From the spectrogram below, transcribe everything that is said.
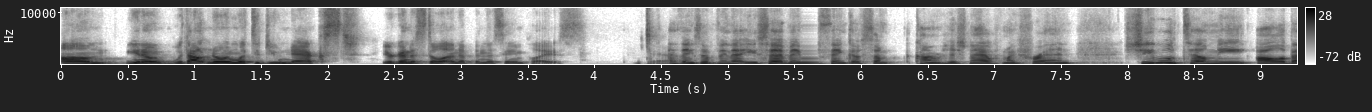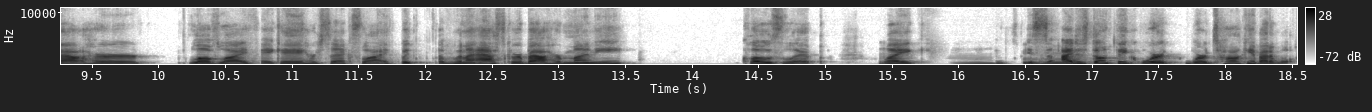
um, you know without knowing what to do next you're going to still end up in the same place yeah. I think something that you said made me think of some conversation I have with my friend. She will tell me all about her love life, aka her sex life. But when I ask her about her money, close lip. Like Mm-hmm. I just don't think we're we're talking about it. Well,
